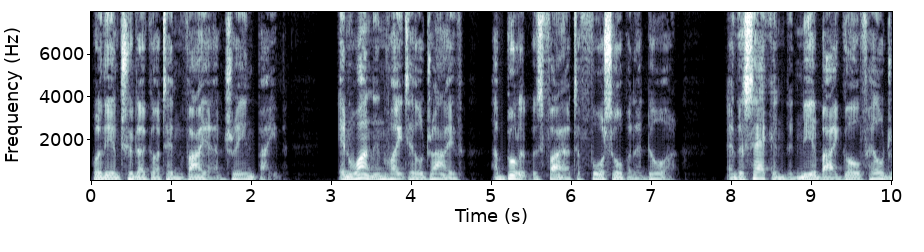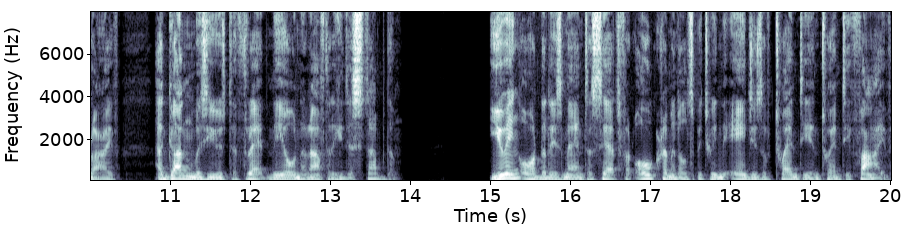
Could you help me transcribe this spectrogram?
where the intruder got in via a drain pipe. In one in Whitehill Drive, a bullet was fired to force open a door. In the second, in nearby Golfhill Drive, a gun was used to threaten the owner after he disturbed them. Ewing ordered his men to search for all criminals between the ages of 20 and 25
